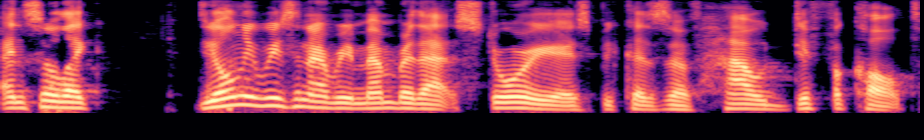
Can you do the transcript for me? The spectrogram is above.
And so like the only reason I remember that story is because of how difficult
